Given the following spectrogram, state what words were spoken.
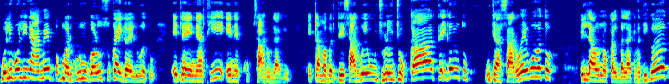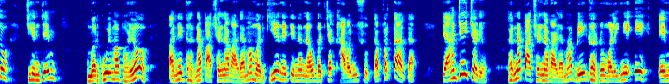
બોલી બોલીને આમે મરઘુનું ગળું સુકાઈ ગયેલું હતું. એટલે એનાથી એને ખૂબ સારું લાગ્યું. એટલામાં બધે સારું એવું ઉજળું જોકાર થઈ ગયું હતું. ઉજા સારો એવો હતો. પિલ્લાઓનો કલબલાટ વધી ગયો હતો. જેમ જેમ મરઘુ એમાં ભળ્યો અને ઘરના પાછળના વાડામાં મરઘી અને તેના નવ બચ્ચા ખાવાનું શોધતા ફરતા હતા. ત્યાં જઈ ચડ્યો. ઘરના પાછળના વાડામાં બે ઘરનો મળીને એક એમ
